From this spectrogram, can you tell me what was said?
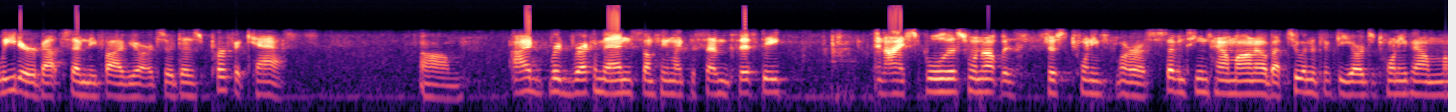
leader about 75 yards, so it does perfect casts. Um, I would recommend something like the 750 and I spool this one up with just 20 or a 17 pound mono, about 250 yards of 20 pound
